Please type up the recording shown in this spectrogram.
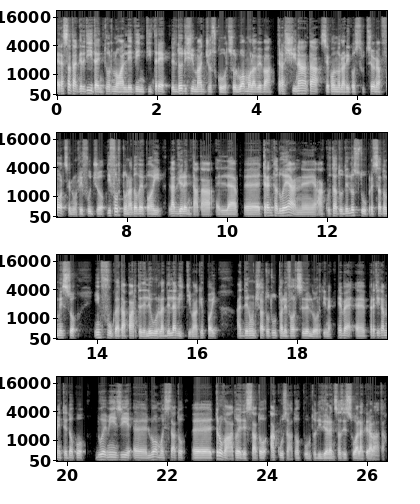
era stata aggredita intorno alle 23 del 12 maggio scorso. L'uomo l'aveva trascinata, secondo la ricostruzione, a forza in un rifugio di fortuna dove poi l'ha violentata. Il eh, 32 anni accusato dello stupro è stato messo in fuga da parte delle urla della vittima che poi ha denunciato tutto alle forze dell'ordine e beh, eh, praticamente dopo due mesi eh, l'uomo è stato eh, trovato ed è stato accusato appunto di violenza sessuale aggravata.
